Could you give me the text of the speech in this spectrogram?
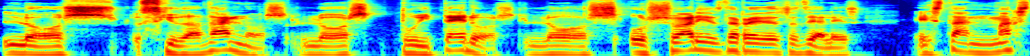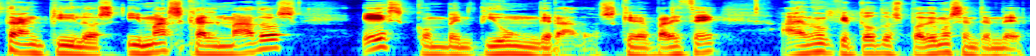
los ciudadanos, los tuiteros, los usuarios de redes sociales están más tranquilos y más calmados es con 21 grados, que me parece algo que todos podemos entender.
